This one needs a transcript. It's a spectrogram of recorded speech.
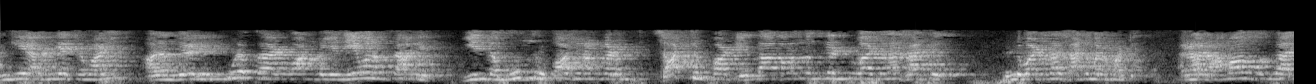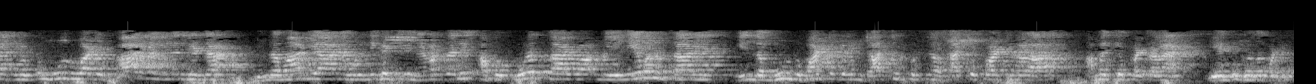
அங்கே அரங்கேற்றமாகி அதன் பிறகு கூடத்தாழ்வானுடைய நியமனம் தானே. இந்த மூன்று பாசுரங்களும் சாட்டு பாட்டு. எல்லா பாடலும் ரெண்டு பாட்டு தான் சாட்டு. ரெண்டு பாட்டு தான் சாட்டு மர அதனால ஆனால் ராமான் மட்டும் மூன்று பாட்டு காரணம் என்னன்னு கேட்டா இந்த மாதிரியான ஒரு நிகழ்ச்சி நடந்தது. அப்போ கூடத்தாழ்வானுடைய நியமனத்தாலே இந்த மூன்று பாட்டுகளும் சாட்டுப்பட்ட சாட்சிப்பாட்டுகளால் அமைக்கப்பட்டன என்று சொல்லப்பட்டது.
